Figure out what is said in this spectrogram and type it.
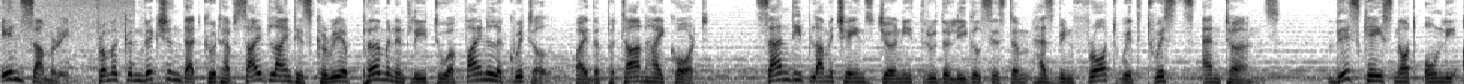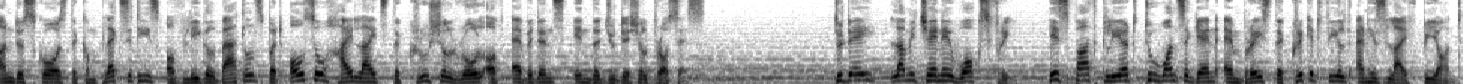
In summary, from a conviction that could have sidelined his career permanently to a final acquittal by the Patan High Court, Sandeep Lamichhane's journey through the legal system has been fraught with twists and turns. This case not only underscores the complexities of legal battles but also highlights the crucial role of evidence in the judicial process. Today, Lamichhane walks free, his path cleared to once again embrace the cricket field and his life beyond.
